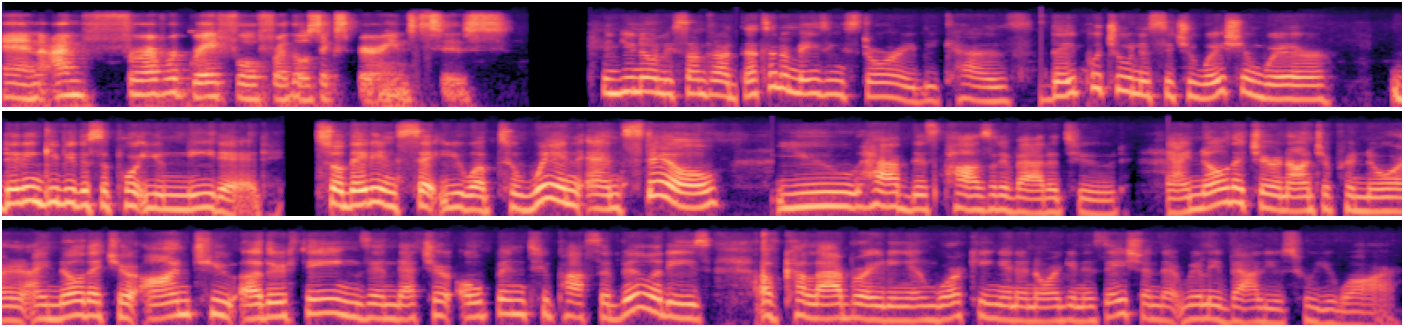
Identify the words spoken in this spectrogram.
And I'm forever grateful for those experiences. And you know, Lisandra, that's an amazing story because they put you in a situation where they didn't give you the support you needed. So they didn't set you up to win. And still, you have this positive attitude. I know that you're an entrepreneur. I know that you're on to other things and that you're open to possibilities of collaborating and working in an organization that really values who you are.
